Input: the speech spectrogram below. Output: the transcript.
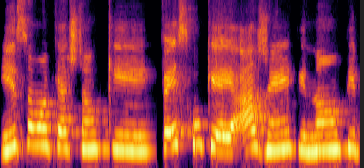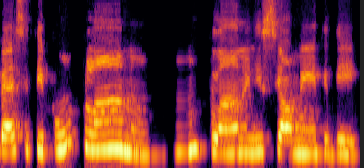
isso é uma questão que fez com que a gente não tivesse tipo um plano, um plano inicialmente de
